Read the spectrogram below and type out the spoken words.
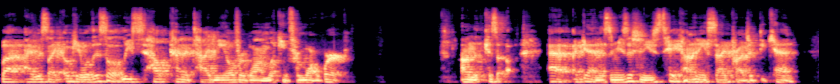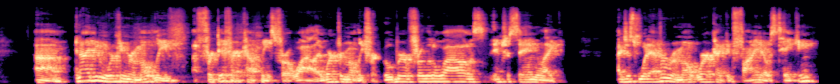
But I was like, okay, well, this will at least help kind of tide me over while I'm looking for more work on because uh, again, as a musician, you just take on any side project you can. Um, and I've been working remotely for different companies for a while. I worked remotely for Uber for a little while. It was interesting. Like I just whatever remote work I could find, I was taking.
